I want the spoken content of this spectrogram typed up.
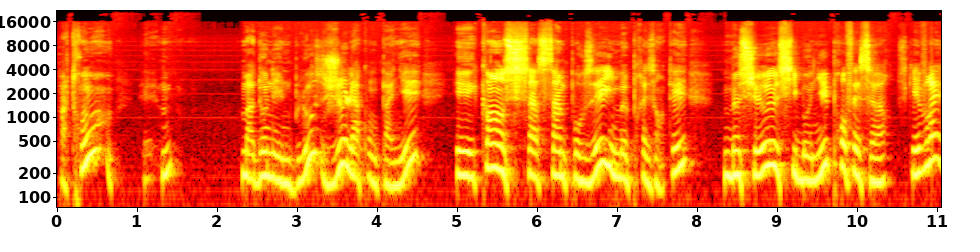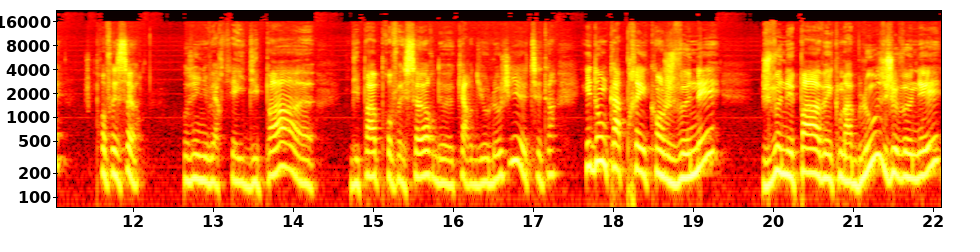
patron euh, m'a donné une blouse, je l'accompagnais, et quand ça s'imposait, il me présentait Monsieur Sibonnier, professeur. Ce qui est vrai, je suis professeur aux universités. Il dit pas, euh, dit pas professeur de cardiologie, etc. Et donc après, quand je venais, je venais pas avec ma blouse, je venais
